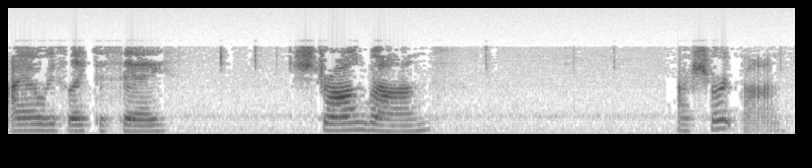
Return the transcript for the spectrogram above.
I always like to say strong bonds are short bonds.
